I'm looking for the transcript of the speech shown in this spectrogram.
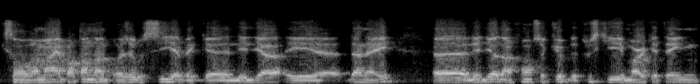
qui sont vraiment importantes dans le projet aussi, avec Lilia et Danae. Lilia, dans le fond, s'occupe de tout ce qui est marketing,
